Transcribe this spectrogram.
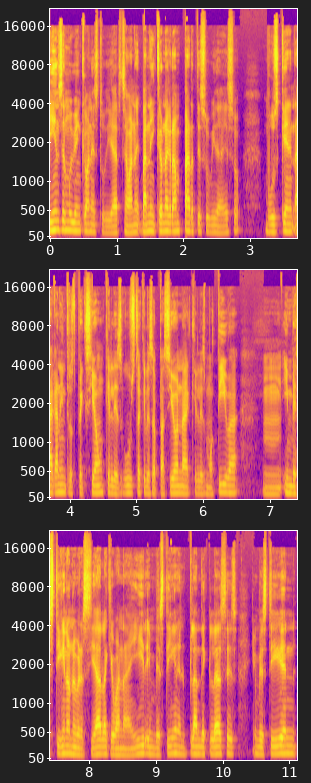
piensen muy bien que van a estudiar, se van a, van a una gran parte de su vida a eso, busquen, hagan introspección, que les gusta, que les apasiona, que les motiva, mm, investiguen la universidad a la que van a ir, investiguen el plan de clases, investiguen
